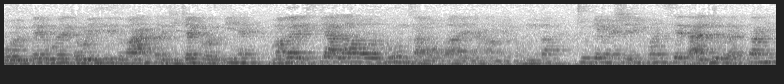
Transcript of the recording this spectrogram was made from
بولتے ہوئے تھوڑی سی زبان پر جھجک ہوتی ہے مگر اس کے علاوہ اور دھوم سا موقع ہے جہاں میں کہوں گا چونکہ میں شریف منچ سے تعلق رکھتا ہوں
